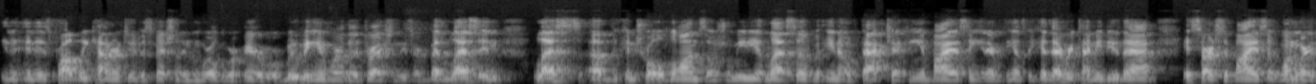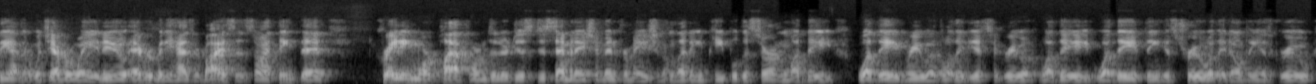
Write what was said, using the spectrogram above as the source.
and is probably counterintuitive, especially in the world where we're moving and where the direction these are, but less in less of control on social media, less of you know fact checking and biasing and everything else. Because every time you do that, it starts to bias it one way or the other. Whichever way you do, everybody has their biases. So I think that creating more platforms that are just dissemination of information and letting people discern what they what they agree with, what they disagree with, what they what they think is true, what they don't think is true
